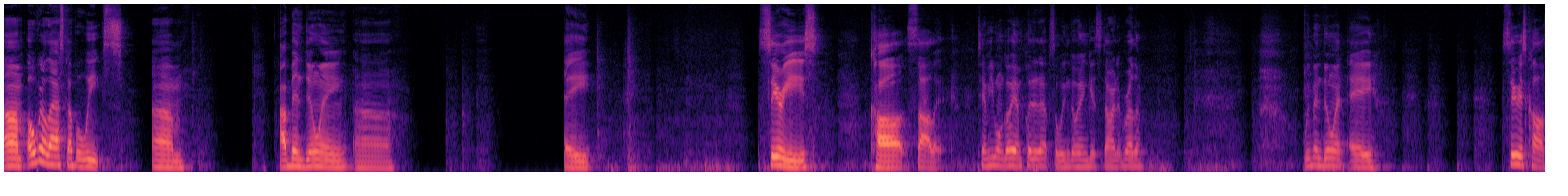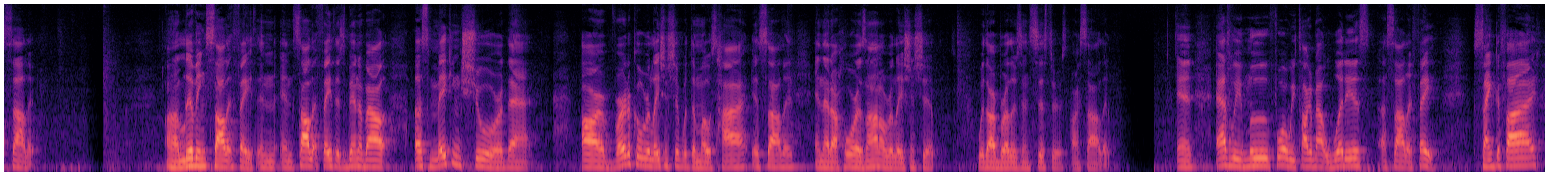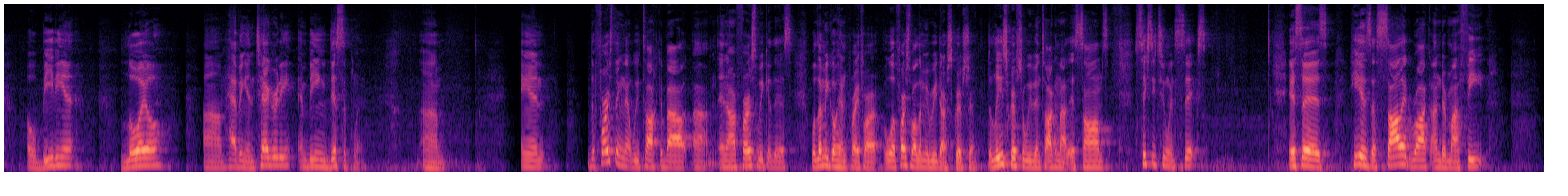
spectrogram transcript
Um, over the last couple weeks, um, I've been doing uh, a series called Solid. Tim, you want to go ahead and put it up so we can go ahead and get started, brother? We've been doing a series called Solid. Uh, living solid faith. And, and solid faith has been about us making sure that our vertical relationship with the Most High is solid and that our horizontal relationship with our brothers and sisters are solid. And as we move forward, we talk about what is a solid faith sanctified, obedient, loyal, um, having integrity, and being disciplined. Um, and the first thing that we talked about um, in our first week of this, well, let me go ahead and pray for our, well, first of all, let me read our scripture. The lead scripture we've been talking about is Psalms 62 and 6. It says, He is a solid rock under my feet,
